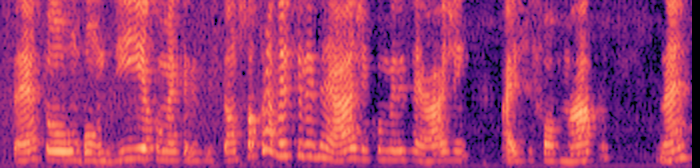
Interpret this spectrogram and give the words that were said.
certo? Ou um bom dia, como é que eles estão, só para ver se eles reagem, como eles reagem a esse formato, né?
